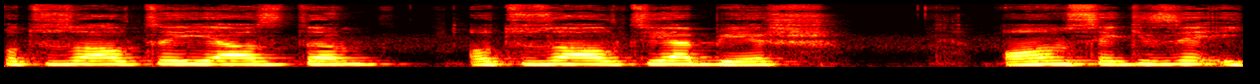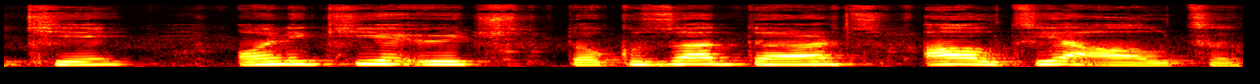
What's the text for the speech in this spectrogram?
36'yı yazdım. 36'ya 1, 18'e 2, 12'ye 3, 9'a 4, 6'ya 6.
